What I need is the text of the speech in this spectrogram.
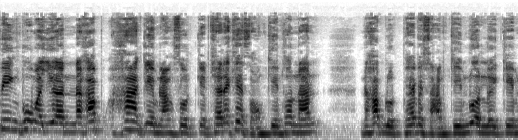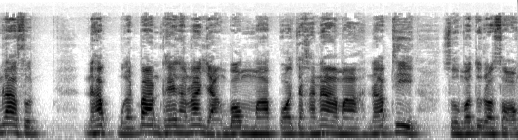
ปิ้งผู้มาเยือนนะครับห้าเกมหลังสุดเก็บใช้ได้แค่สองเกมเท่านั้นนะครับหลุดแพ้ไปสามเกมรวดเลยเกมล่าสุดนะครับเปิดบ้านแพ้ทางด้านอย่างบอมมาปอจาคาน่ามานะครับที่ศูนย์ประตูต่อสอง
